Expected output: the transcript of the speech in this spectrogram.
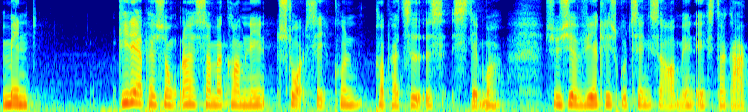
Men de der personer, som er kommet ind stort set kun på partiets stemmer, synes jeg virkelig skulle tænke sig om en ekstra gang,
